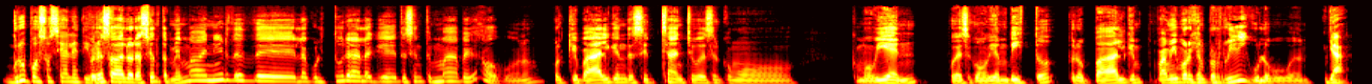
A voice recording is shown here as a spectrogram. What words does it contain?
grupos sociales diversos. Pero esa valoración también va a venir desde la cultura a la que te sientes más apegado, ¿no? Porque para alguien decir chancho puede ser como, como bien, puede ser como bien visto, pero para alguien, para mí, por ejemplo, es ridículo. Pues, Ya,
